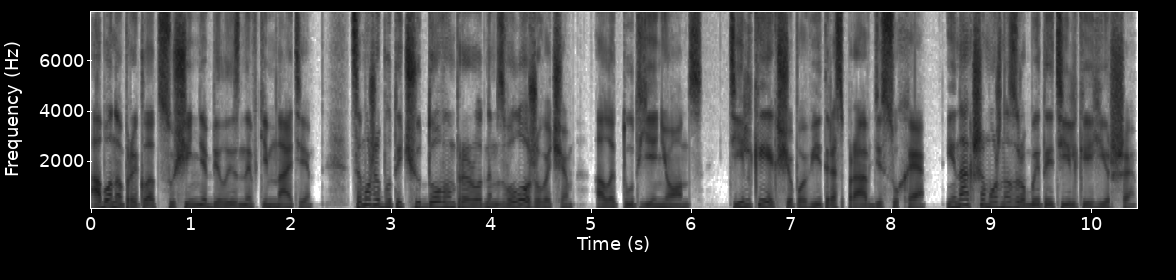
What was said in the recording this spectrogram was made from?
Або, наприклад, сушіння білизни в кімнаті. Це може бути чудовим природним зволожувачем, але тут є нюанс. Тільки якщо повітря справді сухе. Інакше можна зробити тільки гірше.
